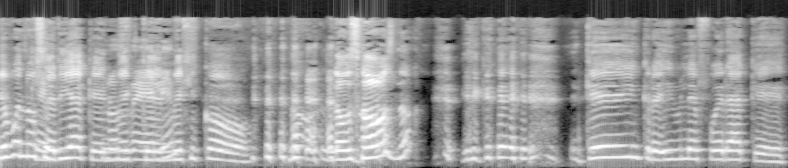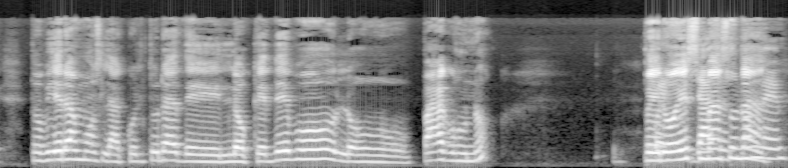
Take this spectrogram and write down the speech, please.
Qué bueno sería que en. México, no, los dos, ¿no? Qué increíble fuera que tuviéramos la cultura de lo que debo, lo pago, ¿no? Pero Pues es más una,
